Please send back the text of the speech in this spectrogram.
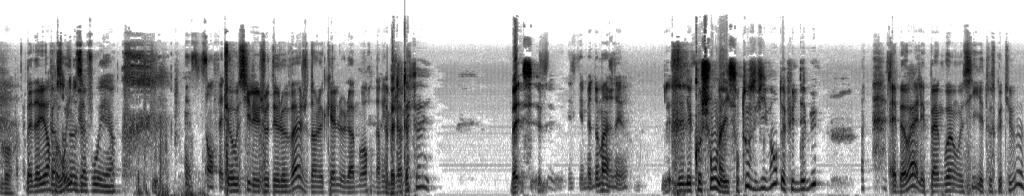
Bon. Bah d'ailleurs, oui. nous avouer. Hein. en fait. Tu as aussi les jeux d'élevage dans lesquels la mort n'arrive ah bah, jamais. Tout à fait. Bah, c'est ce qui est bien dommage d'ailleurs. Les, cochons là, ils sont tous vivants depuis le début. eh ben ouais, les pingouins aussi et tout ce que tu veux.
